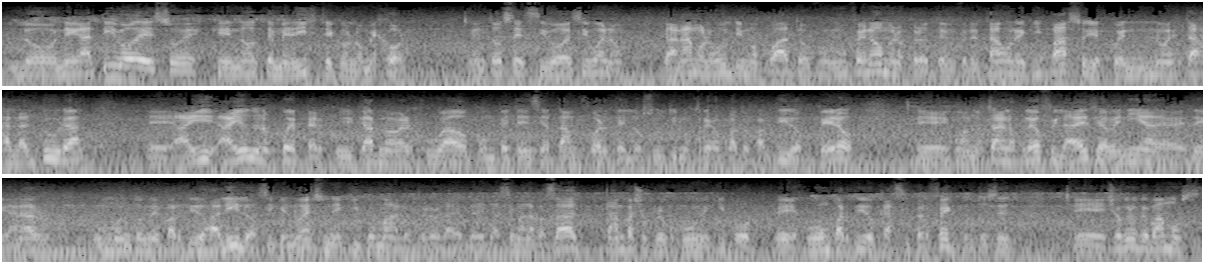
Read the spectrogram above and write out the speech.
lo negativo de eso es que no te mediste con lo mejor. Entonces, si vos decís, bueno, ganamos los últimos cuatro, un fenómeno, pero te enfrentás a un equipazo y después no estás a la altura, eh, ahí, ahí donde nos puede perjudicar no haber jugado competencia tan fuerte en los últimos tres o cuatro partidos. Pero eh, cuando estaba en los playoffs, Filadelfia venía de, ganar un montón de partidos al hilo, así que no es un equipo malo. Pero la, semana pasada Tampa yo creo que jugó un equipo, eh, jugó un partido casi perfecto. Entonces yo creo que vamos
